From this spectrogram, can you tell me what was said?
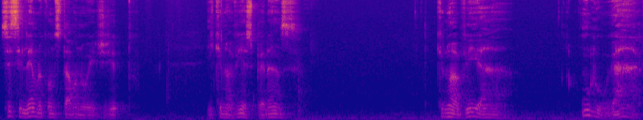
Você se lembra quando estava no Egito e que não havia esperança? Que não havia um lugar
